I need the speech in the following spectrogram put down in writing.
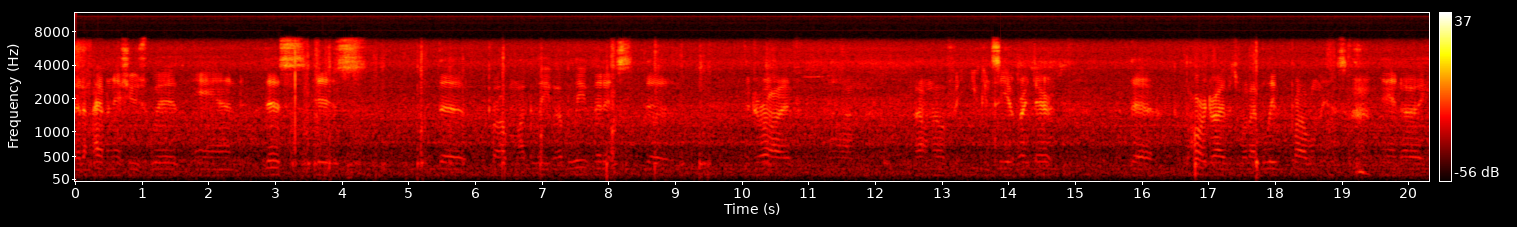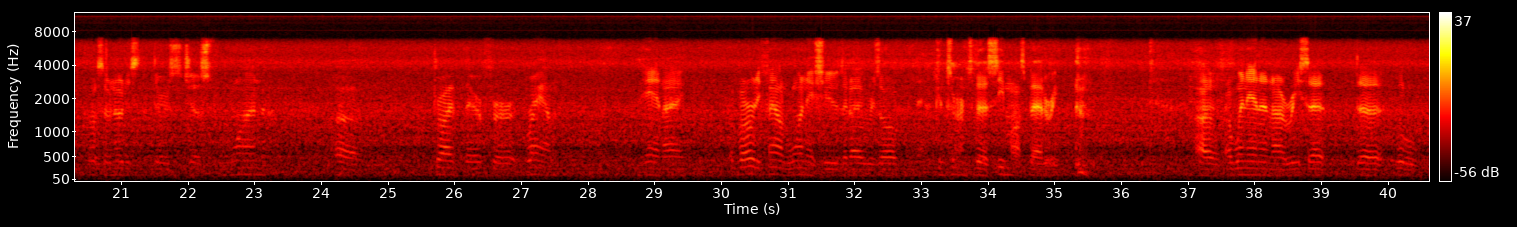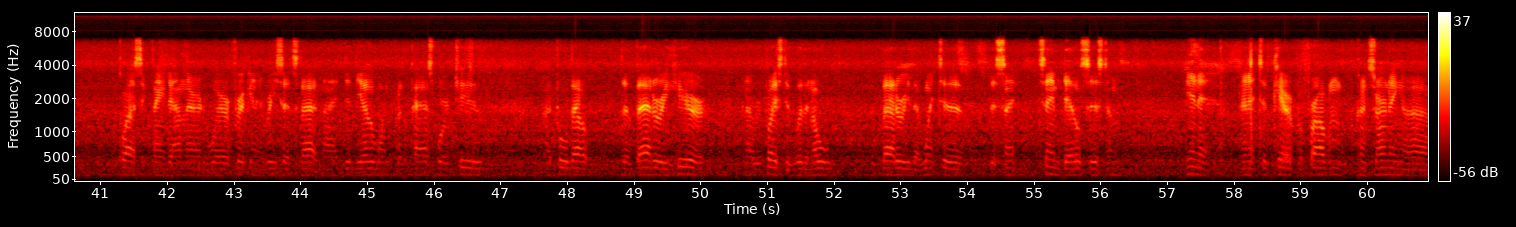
that I'm having issues with, and this is the problem, I believe. I believe that it's the the drive. Um, I don't know if it, you can see it right there. The the hard drive is what I believe the problem is, and I also noticed that there's just one uh, drive there for RAM, and I have already found one issue that I resolved, that concerns the CMOS battery. uh, I went in and I reset the little plastic thing down there to where freaking it resets that, and I did the other one for the password too. I pulled out the battery here and I replaced it with an old battery that went to the same, same Dell system in it and it took care of a problem concerning uh,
